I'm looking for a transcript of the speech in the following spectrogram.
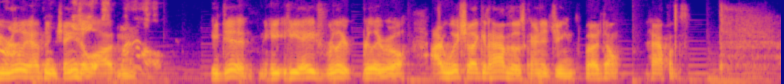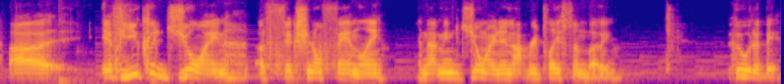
really hasn't changed He a lot. Wow. He did. He he aged really really well. I wish I could have those kind of genes, but I don't. It happens. Uh, if you could join a fictional family, and that means join and not replace somebody, who would it be?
